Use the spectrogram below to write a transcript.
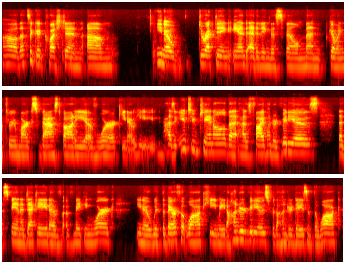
Oh, that's a good question. Um, you know, directing and editing this film meant going through Mark's vast body of work. You know, he has a YouTube channel that has 500 videos that span a decade of, of making work. You know, with the barefoot walk, he made 100 videos for the 100 days of the walk.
